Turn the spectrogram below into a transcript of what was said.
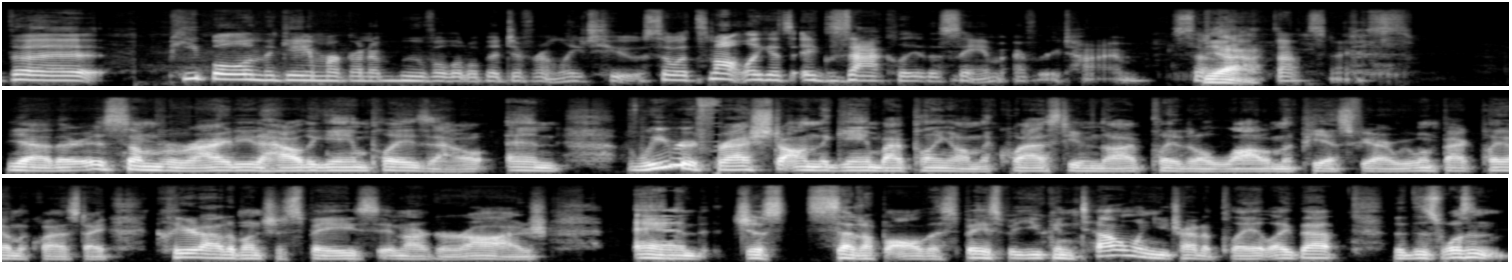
the people in the game are going to move a little bit differently too. So it's not like it's exactly the same every time. So Yeah. that's nice. Yeah, there is some variety to how the game plays out. And we refreshed on the game by playing on the Quest, even though I played it a lot on the PSVR. We went back, played on the Quest. I cleared out a bunch of space in our garage and just set up all this space. But you can tell when you try to play it like that, that this wasn't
